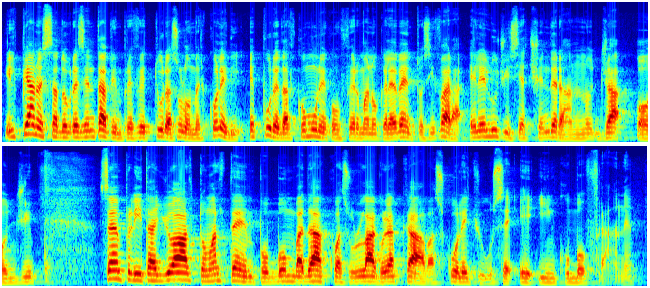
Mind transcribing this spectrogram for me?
Il piano è stato presentato in prefettura solo mercoledì, eppure dal Comune confermano che l'evento si farà e le luci si accenderanno già oggi. Sempre di taglio alto, maltempo, bomba d'acqua sul lago e a cava, scuole chiuse e incubo frane.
